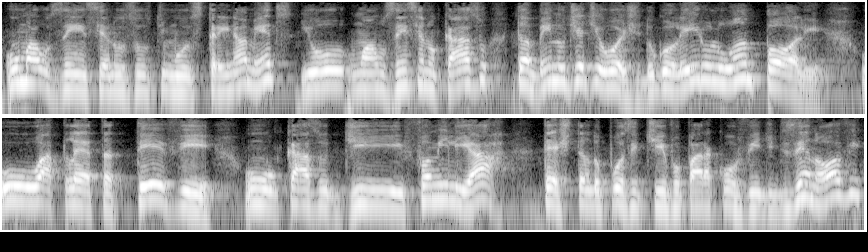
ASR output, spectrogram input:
Uma ausência nos últimos treinamentos e uma ausência, no caso, também no dia de hoje, do goleiro Luan Poli. O atleta teve um caso de familiar testando positivo para a Covid-19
